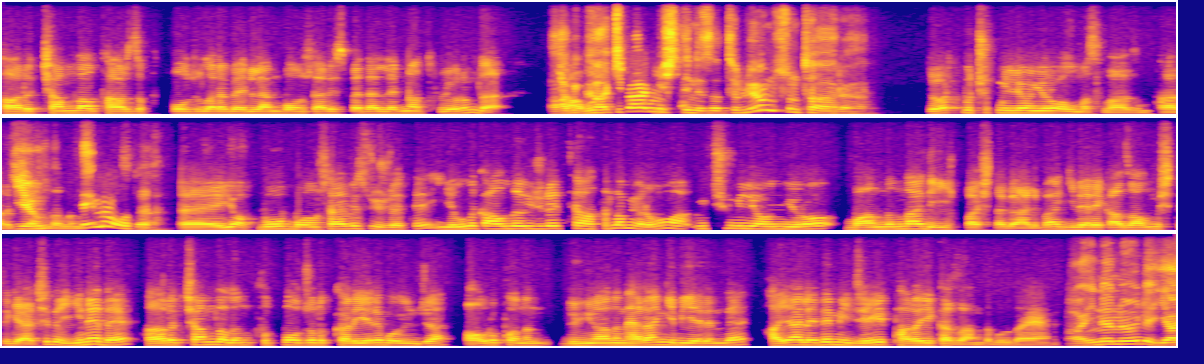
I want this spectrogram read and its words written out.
Tarık Çamdal tarzı futbolculara verilen bonservis bedellerini hatırlıyorum da Abi Çabuk kaç vermiştiniz hatırlıyor musun Tarık'a? 4,5 milyon euro olması lazım Tarık Çamdal'ın. Yıllık değil mi o da? Ee, yok bu bonservis ücreti yıllık aldığı ücreti hatırlamıyorum ama 3 milyon euro bandındaydı ilk başta galiba. Giderek azalmıştı gerçi de yine de Tarık Çamdal'ın futbolculuk kariyeri boyunca Avrupa'nın dünyanın herhangi bir yerinde hayal edemeyeceği parayı kazandı burada yani. Aynen öyle. Ya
